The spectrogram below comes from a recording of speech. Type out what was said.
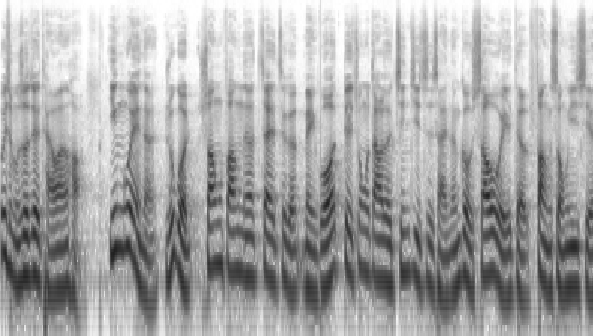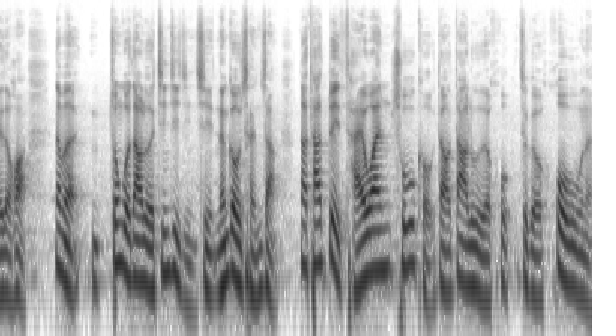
为什么说对台湾好？因为呢，如果双方呢，在这个美国对中国大陆的经济制裁能够稍微的放松一些的话，那么中国大陆的经济景气能够成长，那它对台湾出口到大陆的货这个货物呢，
